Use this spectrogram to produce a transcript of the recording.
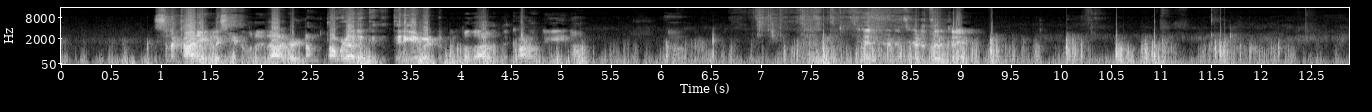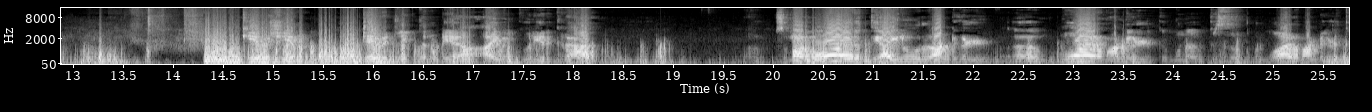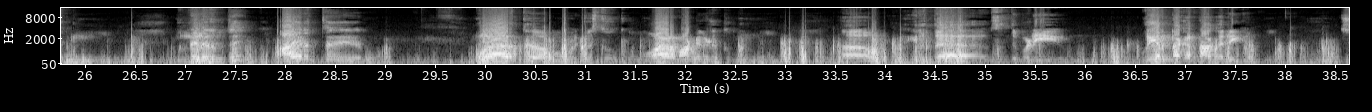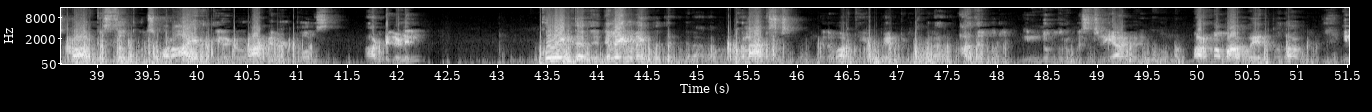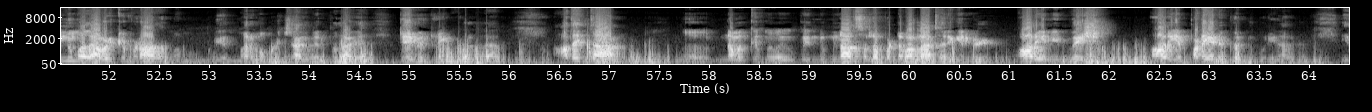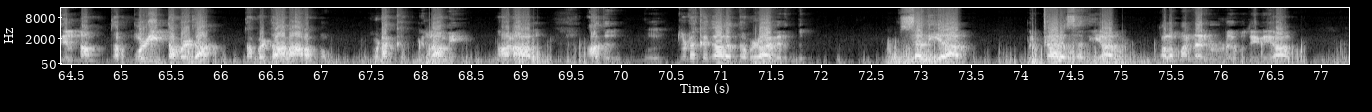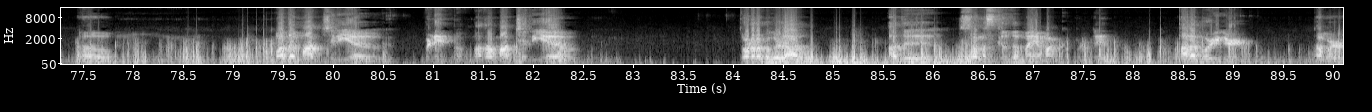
சில காரியங்களை செய்து வருகிறார்கள். நம் தமிழருக்கு இது தெரிய வேண்டும் என்பதால் இந்த காணொலியை நான் எடுத்திருக்கிறேன். முக்கிய விஷயம் டேவிட் லீக் தன்னுடைய ஆய்வில் கூறியிருக்கிறார் சுமார் மூவாயிரத்தி ஐநூறு ஆண்டுகள் மூவாயிரம் ஆண்டுகளுக்கு முன் கிறிஸ்துவுக்கு முன் மூவாயிரம் ஆண்டுகளுக்கு முன் முன்னிலிருந்து ஆயிரத்து மூவாயிரத்து கிறிஸ்துவுக்கு முன் மூவாயிரம் ஆண்டுகளுக்கு முன் இருந்த சிந்துபடி உயர் நகர் நாகரிகம். சுமார் கிறிஸ்துவுக்கு முன் சுமார் ஆயிரத்தி எழுநூறு ஆண்டுகள் போல் ஆண்டுகளில் குலைந்தது நிலை குலைந்தது என்கிறார் கொலாப்ஸ்ட் என்கிற வார்த்தையை பயன்படுத்துகிறார். அது ஒரு இன்னும் ஒரு மிஸ்டரியாக இருக்கும் மர்மமாகவே இருப்பதாகவும் இன்னும் அது அவிழ்க்கப்படாத ம- மர்ம முடிச்சாகவே இருப்பதாக டேவிட் ரீ கூறுகிறார். அதைத்தான் நமக்கு முன்னால் சொல்லப்பட்ட வரலாற்று அறிஞர்கள் ஆரியன் இன்வேஷன் ஆரிய படையெடுப்பு என்று கூறினார்கள். இதில் நாம் மொழி தமிழ்தான் தமிழ்தான் ஆரம்பம் தொடக்கம் எல்லாமே. ஆனால் அது தொடக்க கால தமிழாக இருந்து சதியால் பிற்கால சதியால் பல மன்னர்களுடைய உதவியால் மதமாச்சரிய பிணைப்பு மதமாச்சரிய தொடர்புகளால் அது சமஸ்கிருதமயமாக்கப்பட்டு பல மொழிகள் தமிழ்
